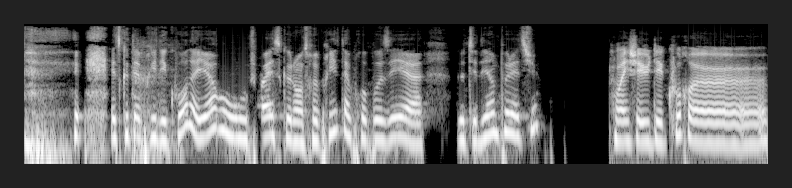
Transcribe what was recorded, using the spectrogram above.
est-ce que tu as pris des cours d'ailleurs ou je sais pas, est-ce que l'entreprise t'a proposé de t'aider un peu là-dessus? Ouais, j'ai eu des cours euh,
